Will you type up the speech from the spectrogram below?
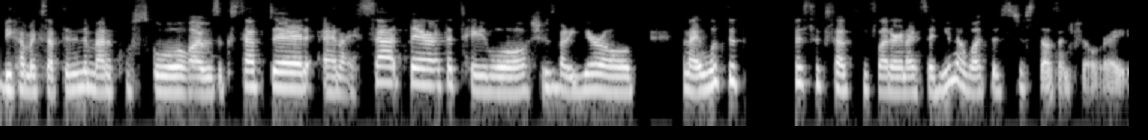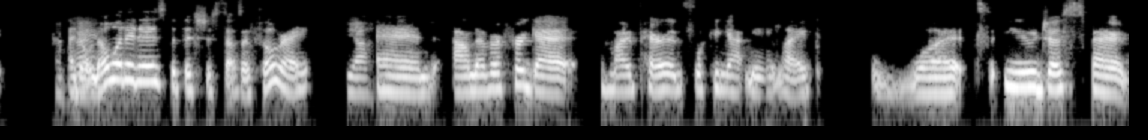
become accepted into medical school. I was accepted and I sat there at the table. She was about a year old. And I looked at this acceptance letter and I said, you know what? This just doesn't feel right. Okay. I don't know what it is, but this just doesn't feel right. Yeah. And I'll never forget my parents looking at me like, what? You just spent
